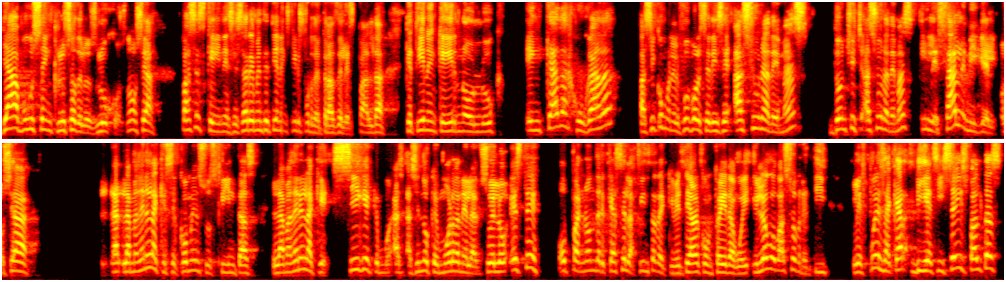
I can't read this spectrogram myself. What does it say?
ya abusa incluso de los lujos, ¿no? O sea, pases que innecesariamente tienen que ir por detrás de la espalda, que tienen que ir no look. En cada jugada, así como en el fútbol se dice, hace una de más, Doncic hace una de más y le sale Miguel. O sea, la, manera en la que se comen sus fintas, la manera en la que sigue haciendo que muerdan el anzuelo, este open under que hace la finta de que va a tirar con fadeaway y luego va sobre ti, les puede sacar 16 faltas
